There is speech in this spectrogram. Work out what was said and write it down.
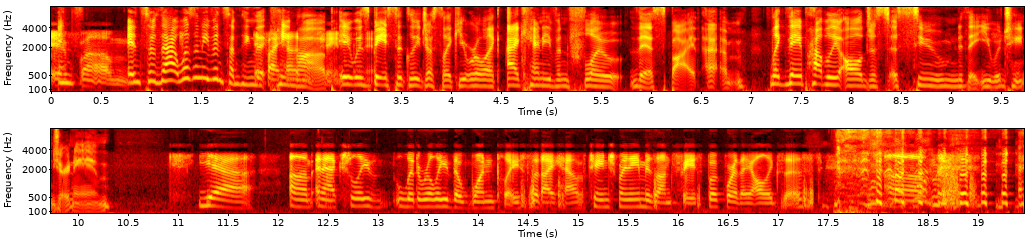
if. um, And so that wasn't even something that came up. It was basically just like you were like, I can't even float this by them. Like they probably all just assumed that you would change your name. Yeah. Um, and actually, literally, the one place that I have changed my name is on Facebook, where they all exist. um,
